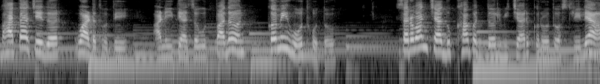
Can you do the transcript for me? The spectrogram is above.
भाताचे दर वाढत होते आणि त्याचं उत्पादन कमी होत होतं. सर्वांच्या दुःखाबद्दल विचार करत असलेल्या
